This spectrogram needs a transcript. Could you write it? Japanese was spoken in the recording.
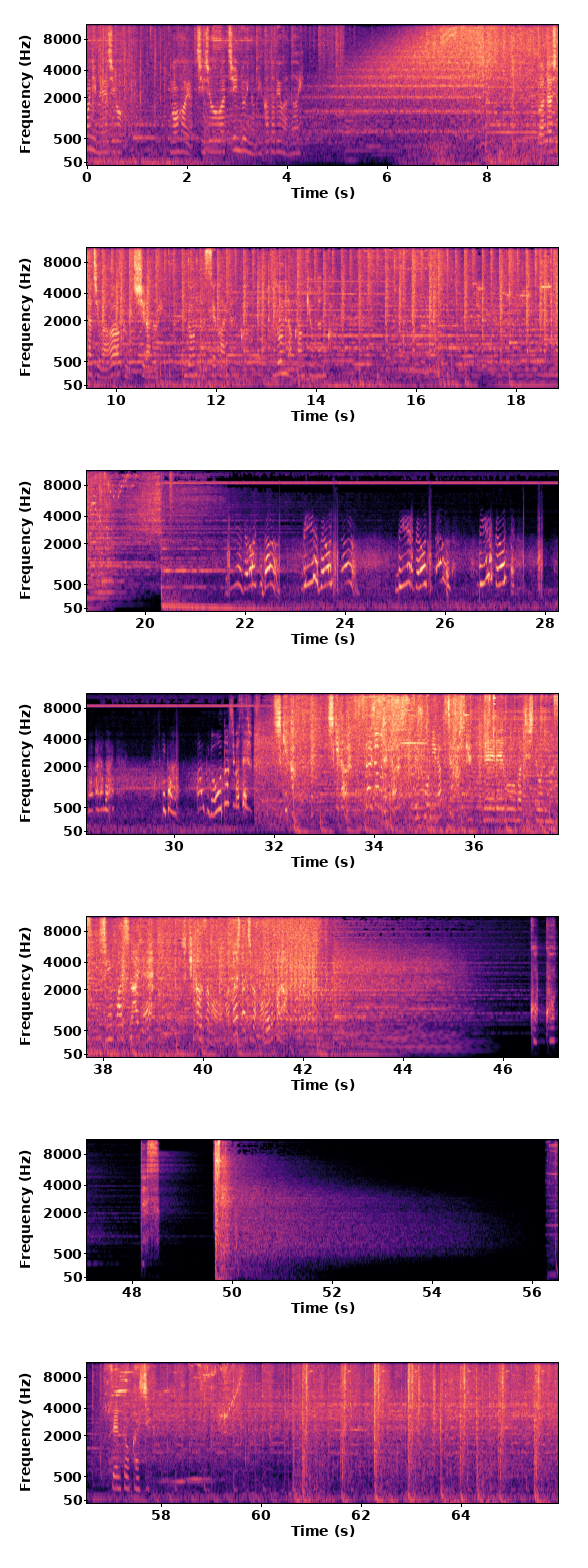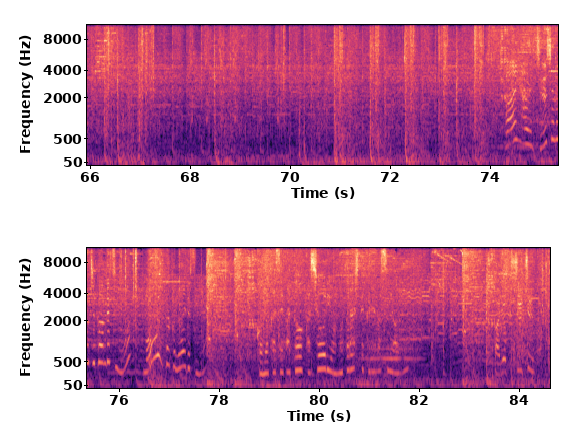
肝に銘じろ。もはや地上は人類の味方ではない。私たちはアークを知らない。どんな世界なのかどんな環境なのか。しません。指揮官。指揮官。大丈夫ですか？絶望にラプチャー発見。命令をお待ちしております。心配しないで。指揮官様は私たちが守るから。ここです。戦闘開始注射の時間ですよ。もう痛くないですね。この風がどうか勝利をもたらしてくれますように。火力集中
